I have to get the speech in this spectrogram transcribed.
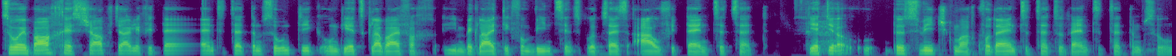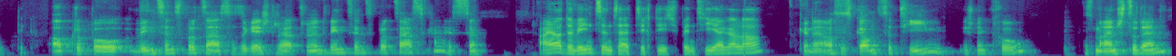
Zoe Bach, es schafft ja eigentlich für die NZZ am Sonntag und jetzt, glaube ich, einfach in Begleitung vom Vinzenz-Prozess auch für die NZZ. Die hat ja den Switch gemacht von der NZZ zu der NZZ am Sonntag. Apropos Vinzenz-Prozess, also gestern hat er nicht Vinzenz-Prozess geheißen. Ah ja, der Vinzenz hat sich dispensieren lassen. Genau, also das ganze Team ist nicht gekommen. Was meinst du denn?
